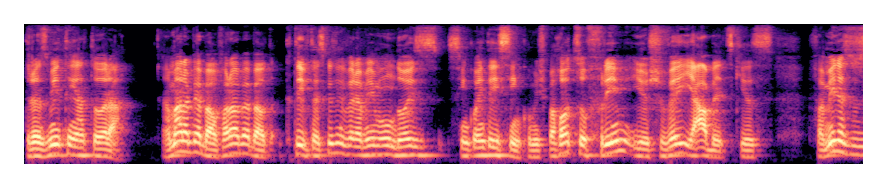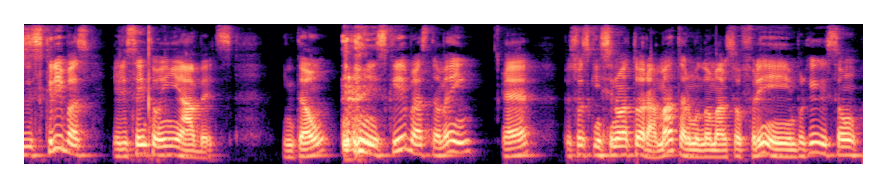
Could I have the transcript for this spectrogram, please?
transmitem a Torá. Amar Bebel, fala Bebel, está escrito em Verabim 1, 2, 55. Mishpahot Sofrim e Yoshvei Yabetz, que as famílias dos escribas, eles sentam em Yabetz. Então, escribas também é pessoas que ensinam a Torá. Matar Mudomar Sofrim, por que eles são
